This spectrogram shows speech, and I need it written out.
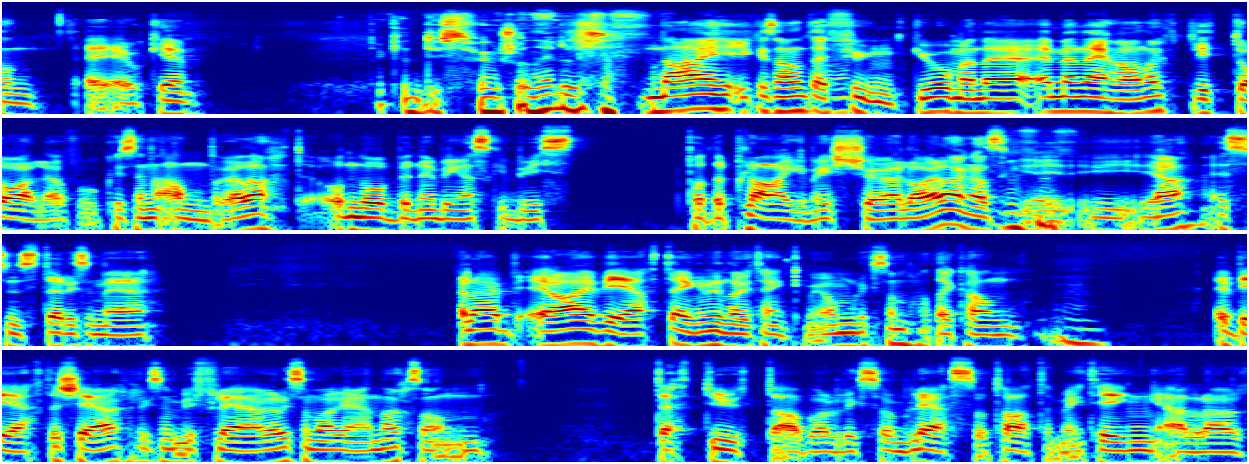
sånn, jeg er jo ikke Du er ikke dysfunksjonell. Nei, ikke sant? Jeg funker jo, men, det, men jeg har nok litt dårligere fokus enn andre. da. Og nå begynner jeg å bli ganske bevisst på at det plager meg sjøl òg. Ja, jeg syns det liksom er Eller ja, jeg vet det egentlig når jeg tenker meg om, liksom. At jeg kan Jeg vet det skjer liksom, i flere liksom, arenaer. sånn Dette ut av å liksom lese og ta til meg ting, eller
